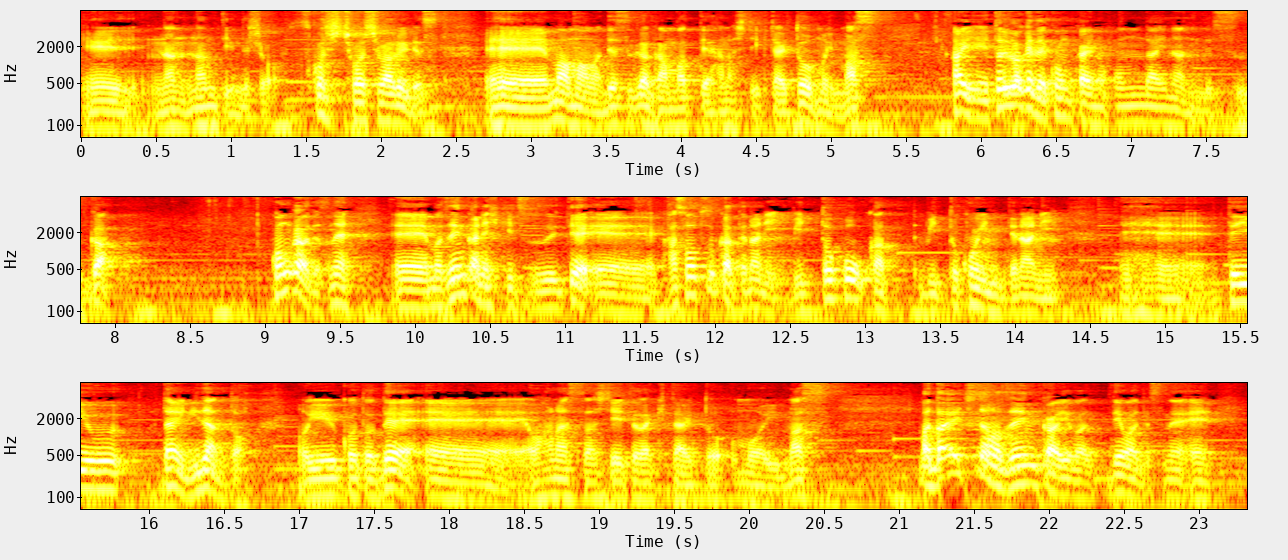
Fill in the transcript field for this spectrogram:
えー、ななんて言うんでしょう。少し調子悪いです。えー、まあまあまあですが、頑張って話していきたいと思います。はい、えー、というわけで今回の本題なんですが、今回はですね、えーまあ、前回に引き続いて、えー、仮想通貨って何？ビットコーカビットコインって何、えー、っていう第2弾ということで、えー、お話しさせていただきたいと思います。まあ、第1弾の前回はではですね、えー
